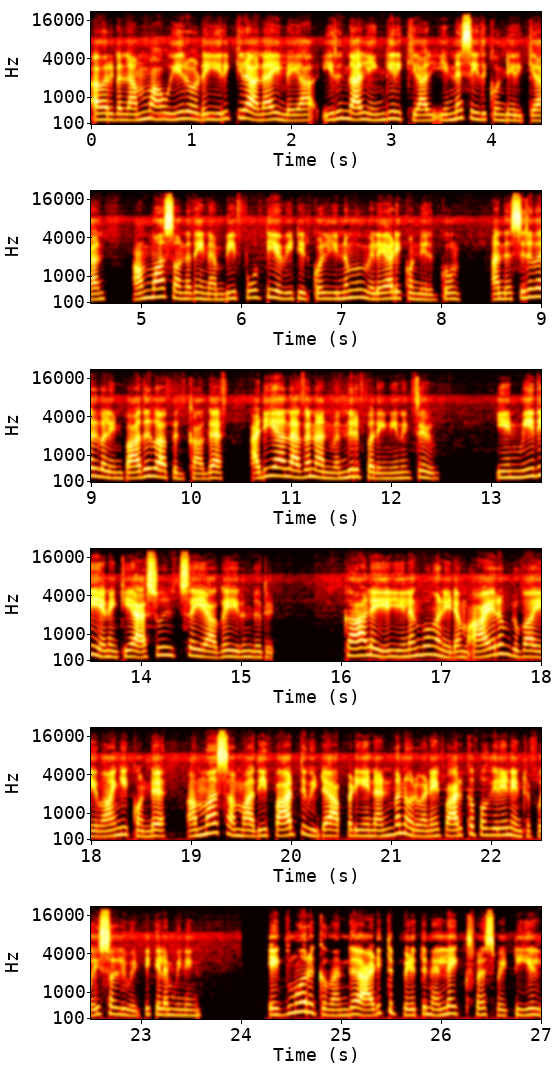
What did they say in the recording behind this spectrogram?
அவர்கள் அம்மா உயிரோடு இருக்கிறாளா இல்லையா? இருந்தால் எங்கிருக்கிறாள்? என்ன செய்து கொண்டிருக்கிறாள்? அம்மா சொன்னதை நம்பி பூட்டிய வீட்டிற்குள் இன்னமும் விளையாடி கொண்டிருக்கும் அந்த சிறுவர்களின் பாதுகாப்பிற்காக அடியாளாக நான் வந்திருப்பதை நினைத்து என் மீது எனக்கே அசூசையாக இருந்தது. காலையில் இளங்கோவனிடம் ஆயிரம் ரூபாயை வாங்கி கொண்டு அம்மா சமாதி பார்த்துவிட்டு அப்படியே நண்பன் ஒருவனை பார்க்கப் போகிறேன் என்று போய் சொல்லிவிட்டு கிளம்பினேன். எக்மோருக்கு வந்து அடித்து பிடித்து நெல்லை எக்ஸ்பிரஸ் வெட்டியில்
